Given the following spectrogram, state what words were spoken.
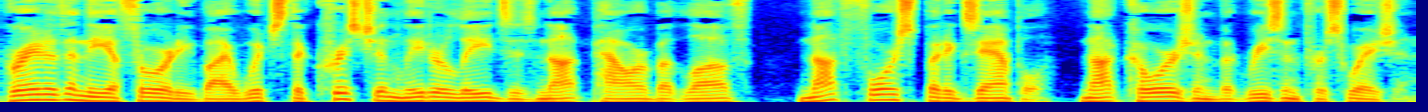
Greater than the authority by which the Christian leader leads is not power but love, not force but example, not coercion but reason persuasion.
